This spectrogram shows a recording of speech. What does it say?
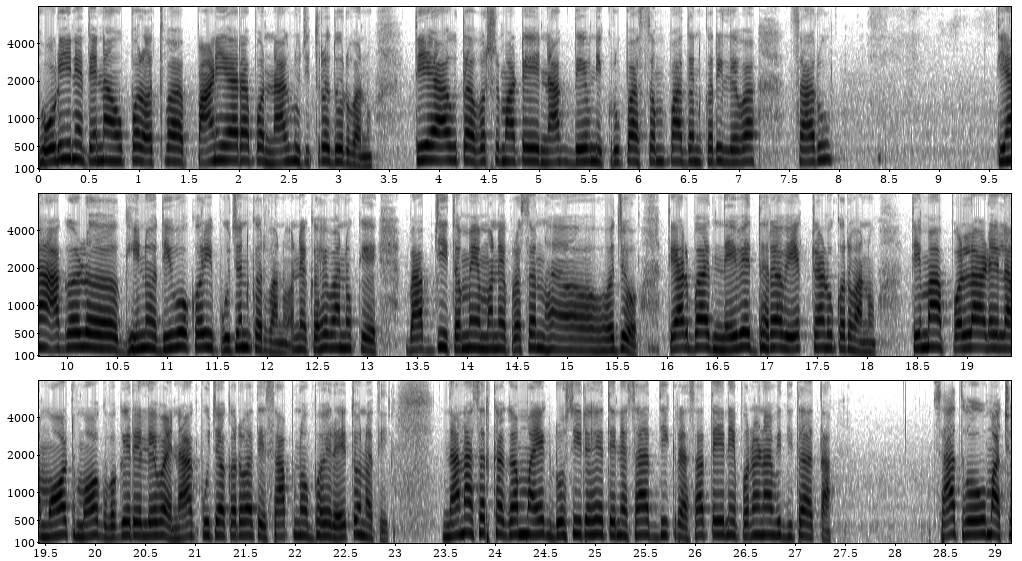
ધોળીને તેના ઉપર અથવા પાણીયારા પર નાગનું ચિત્ર દોરવાનું. તે આવતા વર્ષ માટે નાગદેવની કૃપા સંપાદન કરી લેવા સારું ત્યાં આગળ ઘીનો દીવો કરી પૂજન કરવાનું અને કહેવાનું કે, બાપજી, તમે મને પ્રસન્ન હજો. ત્યારબાદ નૈવેદ્ય ધરાવી એકટાણું કરવાનું. તેમાં પલાળેલા મઠ, મગ વગેરે લેવાય. નાગપૂજા કરવાથી સાપનો ભય રહેતો નથી. નાના સરખા ગામમાં એક ડોસી રહે, તેને સાત દીકરા સાથે એને પરણાવી દીધા હતા. સાત વહુમાં છ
